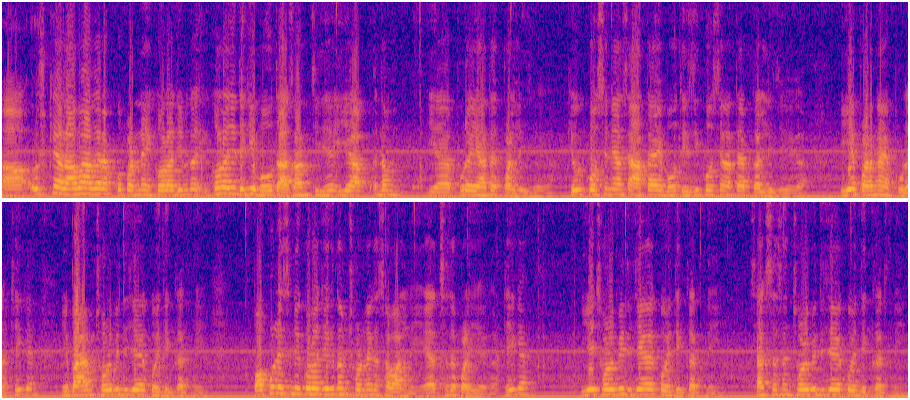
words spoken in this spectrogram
आ, उसके अलावा अगर आपको पढ़ना है इकोलॉजी में तो इकोलॉजी देखिए बहुत आसान चीज़ है ये आप एकदम या पूरा यहाँ तक पढ़ लीजिएगा। क्योंकि क्वेश्चन यहाँ से आता है बहुत ईजी क्वेश्चन आता है आप कर लीजिएगा। ये पढ़ना है पूरा ठीक है? ये बायो छोड़ भी दीजिएगा कोई दिक्कत नहीं। पॉपुलेशन इकोलॉजी एकदम छोड़ने का सवाल नहीं है अच्छे से पढ़िएगा ठीक है? ये छोड़ भी दीजिएगा कोई दिक्कत नहीं। सक्सेसन छोड़ भी दीजिएगा, कोई दिक्कत नहीं।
